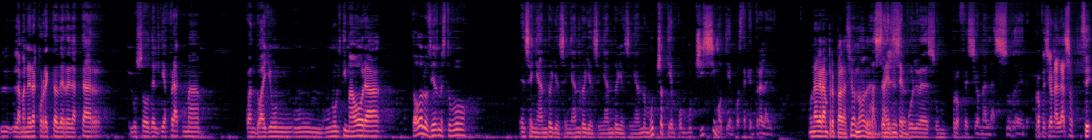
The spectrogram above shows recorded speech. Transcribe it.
la manera correcta de redactar, el uso del diafragma, cuando hay un, última hora, todos los días me estuvo enseñando y enseñando y enseñando y enseñando mucho tiempo, muchísimo tiempo hasta que entré al aire. Una gran preparación, ¿no? De- Hasta de el. Sepúlveda es un profesionalazo. de- profesionalazo. Sí,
